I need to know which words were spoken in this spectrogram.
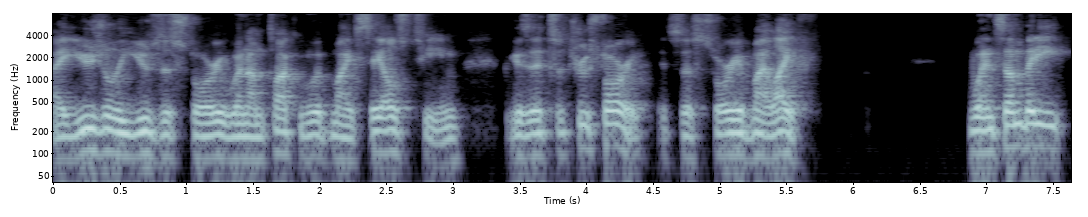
I usually use this story when I'm talking with my sales team because it's a true story. It's a story of my life. When somebody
